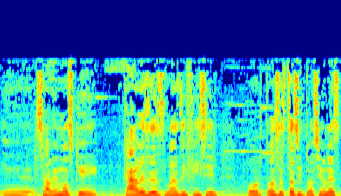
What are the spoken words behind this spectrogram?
Eh, sabemos que cada vez es más difícil por todas estas situaciones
